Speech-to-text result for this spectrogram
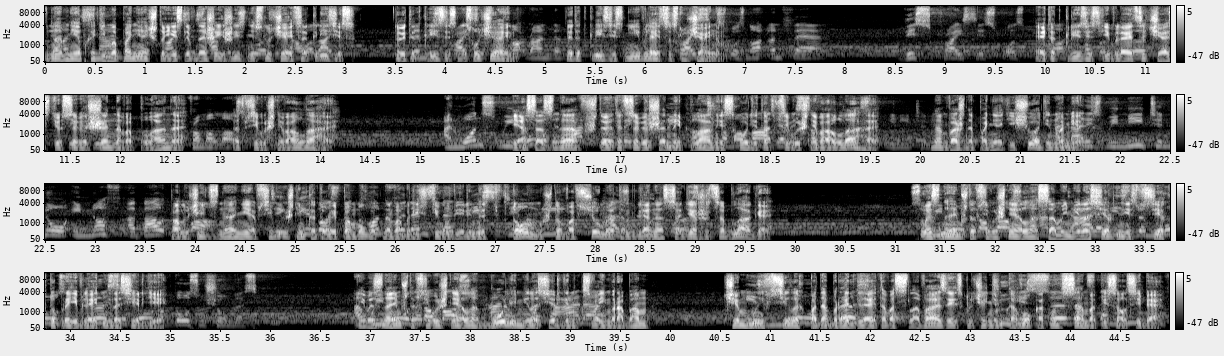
Нам необходимо понять, что если в нашей жизни случается кризис, то этот кризис не случайен. Этот кризис не является случайным. Этот кризис является частью совершенного плана от Всевышнего Аллаха. И осознав, что этот совершенный план исходит от Всевышнего Аллаха, нам важно понять еще один момент. Получить знания о Всевышнем, которые помогут нам обрести уверенность в том, что во всем этом для нас содержится благо. Мы знаем, что Всевышний Аллах самый милосердный из всех, кто проявляет милосердие. И мы знаем, что Всевышний Аллах более милосерден к своим рабам, чем мы в силах подобрать для этого слова, за исключением того, как Он сам описал себя.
